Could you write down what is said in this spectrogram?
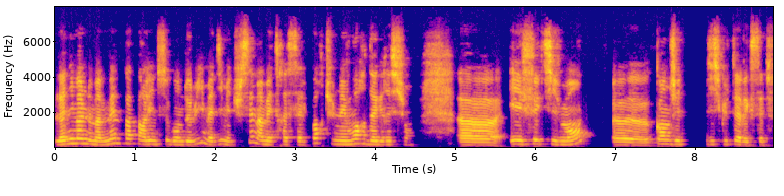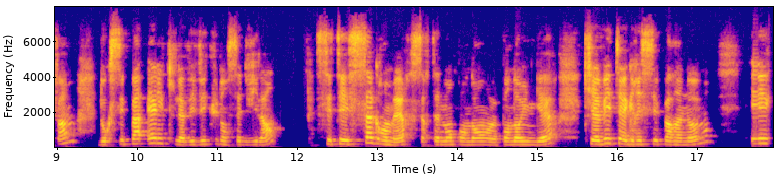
L'animal ne m'a même pas parlé une seconde de lui. Il m'a dit mais tu sais ma maîtresse elle porte une mémoire d'agression. Euh, et effectivement euh, quand j'ai discuté avec cette femme donc c'est pas elle qui l'avait vécu dans cette vie là c'était sa grand-mère, certainement pendant, euh, pendant une guerre, qui avait été agressée par un homme et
